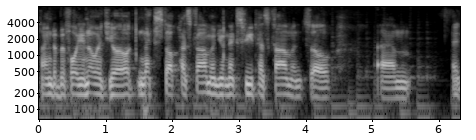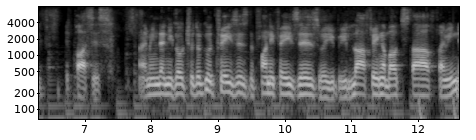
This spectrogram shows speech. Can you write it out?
kind of before you know it, your next stop has come and your next feed has come. And so um, it, it passes. I mean, then you go through the good phases, the funny phases where you be laughing about stuff. I mean,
